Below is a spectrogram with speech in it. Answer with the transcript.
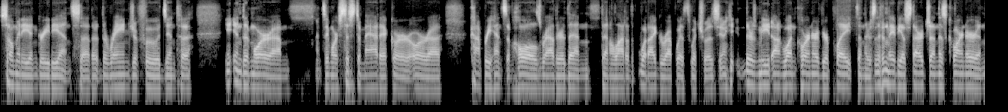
so many ingredients, uh, the the range of foods into into more um, I'd say more systematic or or uh, comprehensive wholes rather than than a lot of the, what I grew up with, which was you know there's meat on one corner of your plate and there's, maybe a starch on this corner and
